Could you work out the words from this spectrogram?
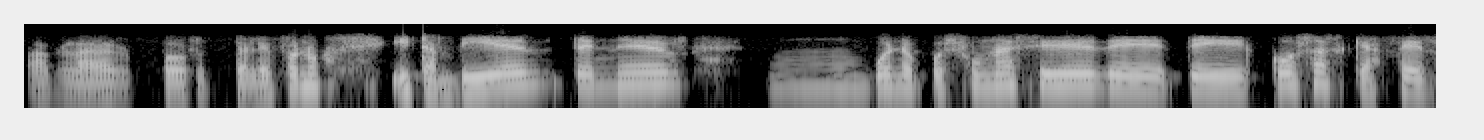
hablar por teléfono y también tener, mm, bueno, pues una serie de, de cosas que hacer.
